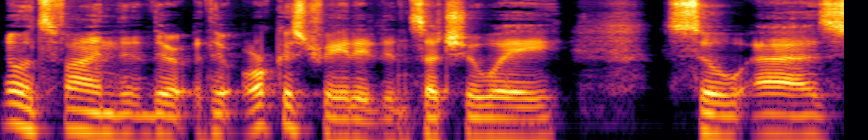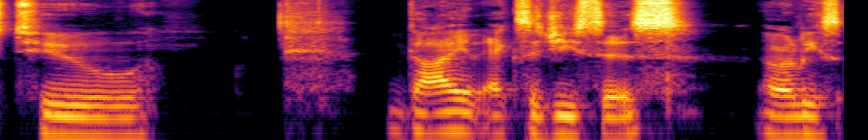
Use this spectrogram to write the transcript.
No, it's fine. They're they're orchestrated in such a way so as to guide exegesis, or at least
